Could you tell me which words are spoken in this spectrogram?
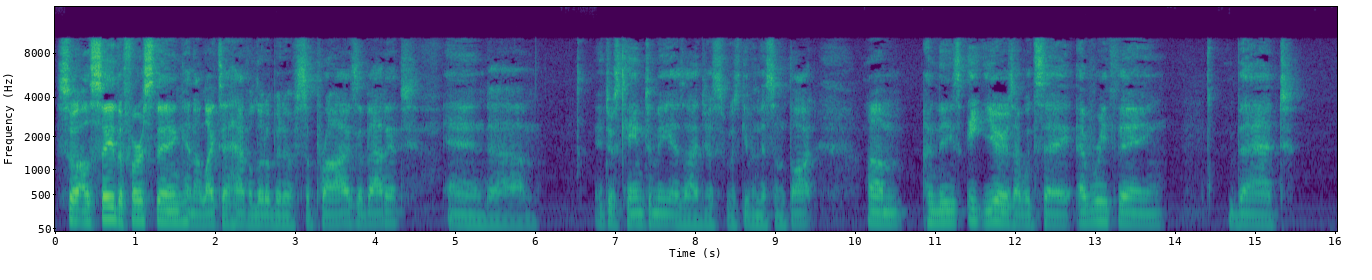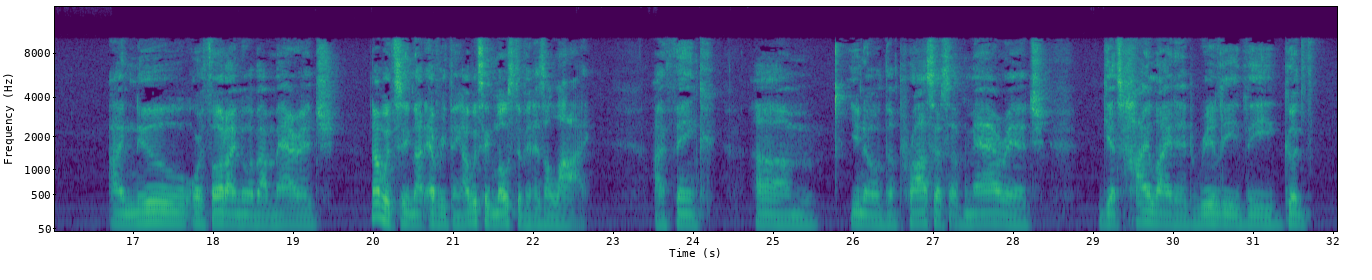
So I'll say the first thing, and I like to have a little bit of surprise about it. And um, it just came to me as I just was giving this some thought. Um, in these eight years, I would say everything that I knew or thought I knew about marriage, I would say not everything, I would say most of it is a lie. I think, um, you know, the process of marriage gets highlighted really the good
